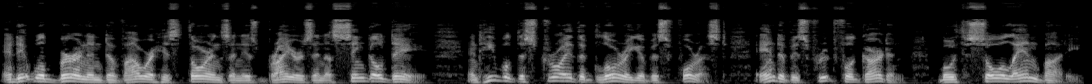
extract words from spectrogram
And it will burn and devour his thorns and his briers in a single day, and he will destroy the glory of his forest and of his fruitful garden, both soul and body.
